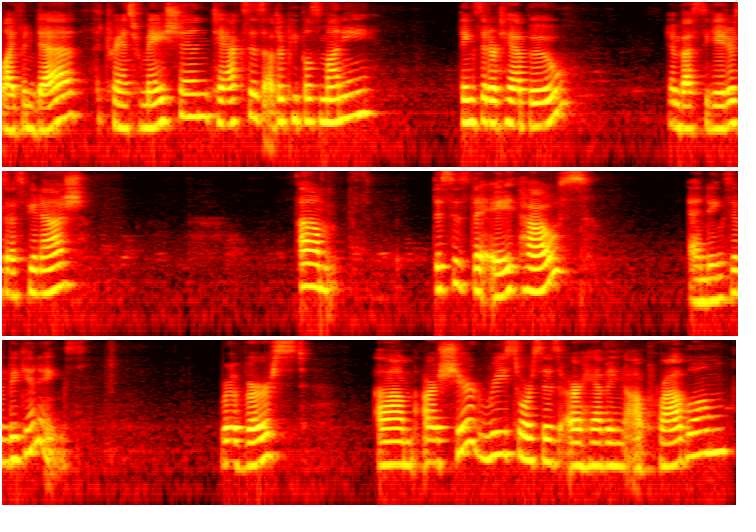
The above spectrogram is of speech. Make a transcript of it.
life and death, transformation, taxes, other people's money. things that are taboo, investigators, espionage. Um, this is the eighth house, endings and beginnings. Reversed, um, our shared resources are having a problem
